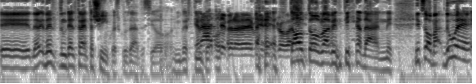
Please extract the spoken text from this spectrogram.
eh, del, del, 35, scusate, sì, ho invertito. Grazie ho, per avermi tolto una ventina d'anni. Insomma, due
